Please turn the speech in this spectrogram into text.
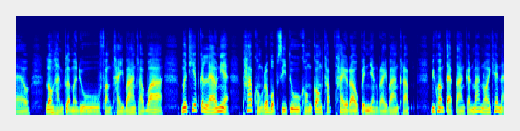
แล้ว ลองหันกลับมาดูฝั่งไทยบ้างครับว่า เมื่อเทียบกันแล้วเนี่ย ภาพของระบบซีตูของกองทัพไทยเราเป็นอย่างไรบ้างครับ มีความแตกต่างกันมากน้อยแค่ไหน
